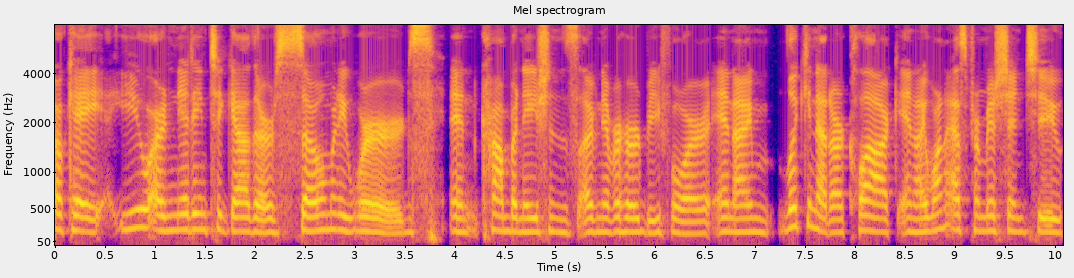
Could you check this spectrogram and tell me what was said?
Okay, you are knitting together so many words and combinations I've never heard before. And I'm looking at our clock and I want to ask permission to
